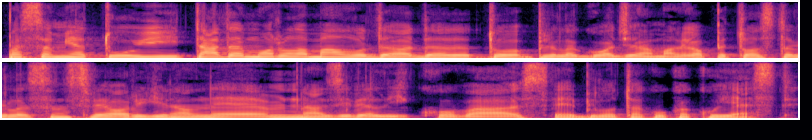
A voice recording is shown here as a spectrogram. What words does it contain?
Pa sam ja tu i tada morala malo da, da to prilagođavam, ali opet ostavila sam sve originalne nazive likova, sve je bilo tako kako jeste.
